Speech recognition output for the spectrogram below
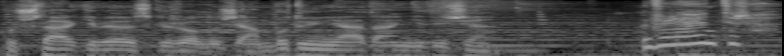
Kuşlar gibi özgür olacağım. Bu dünyadan gideceğim. Brandra.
